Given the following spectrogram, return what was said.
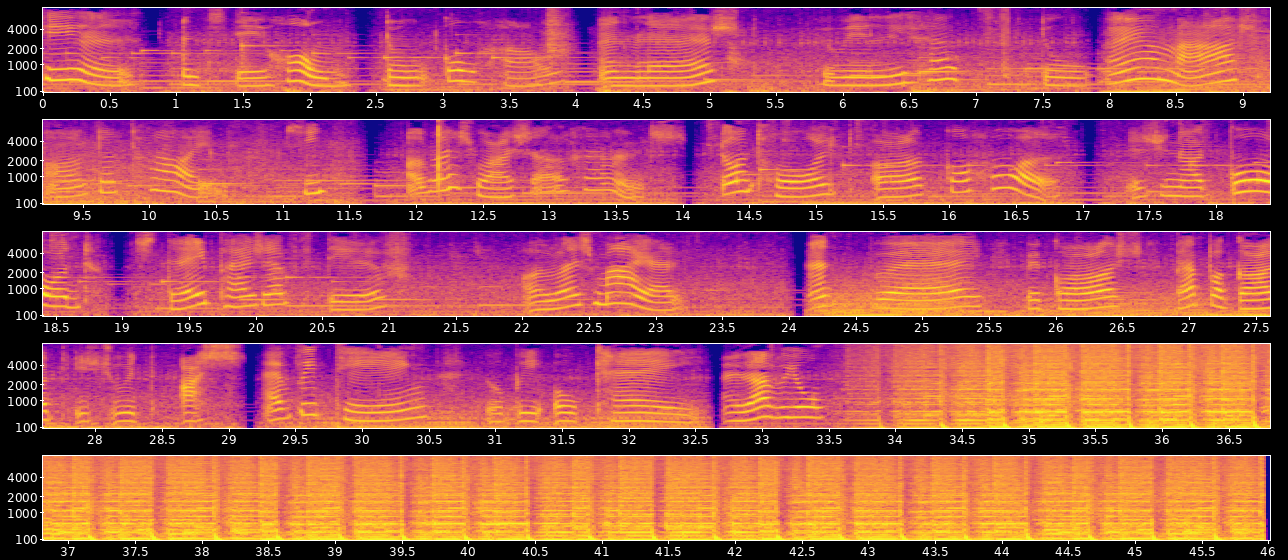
heal and stay home. Don't go out unless you really have to. Wear a mask all the time. See? Always wash our hands. Don't hold alcohol. It's not good. Stay positive. Always smile. And pray because Papa God is with us. Everything will be okay. I love you.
